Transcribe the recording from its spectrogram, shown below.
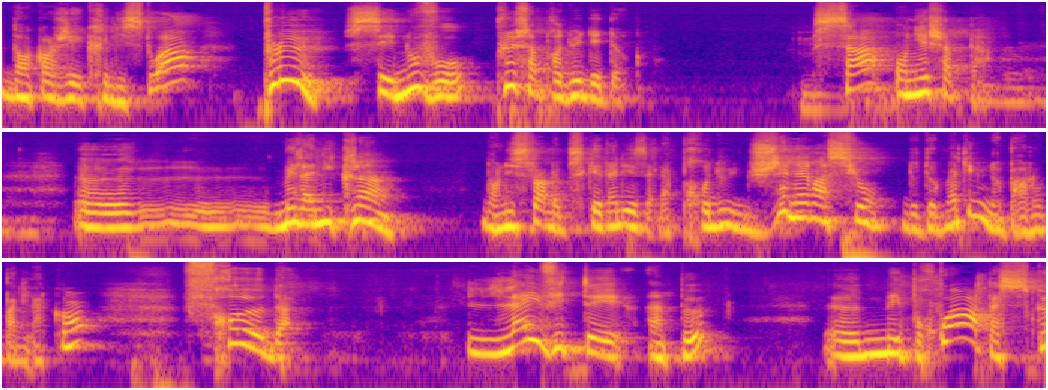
dans, quand j'ai écrit l'histoire, plus c'est nouveau, plus ça produit des dogmes. Ça, on n'y échappe pas. Euh, Mélanie Klein, dans l'histoire de la psychanalyse, elle a produit une génération de dogmatiques, ne parlons pas de Lacan. Freud l'a évité un peu, euh, mais pourquoi? Parce que,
